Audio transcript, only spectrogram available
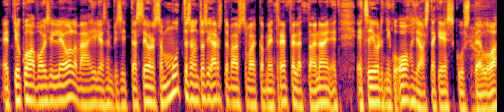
että jokuhan voi silleen olla vähän hiljaisempi sitten tässä seurassa, mutta se on tosi ärsyttävää, jos vaikka menet treffelle tai näin, että, että sä joudut niin kuin ohjaa sitä keskustelua.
